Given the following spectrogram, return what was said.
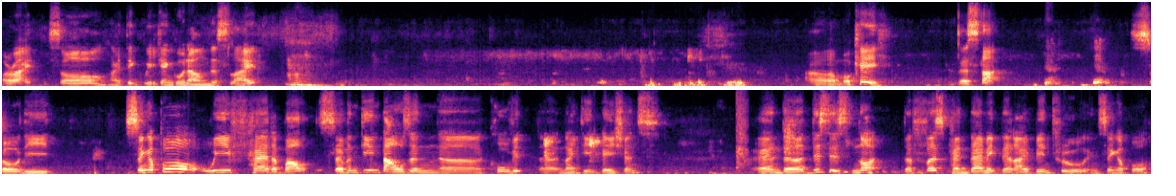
All right, so I think we can go down the slide. um, okay, let's start. So the Singapore, we've had about 17,000 uh, COVID-19 patients. And uh, this is not the first pandemic that I've been through in Singapore.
